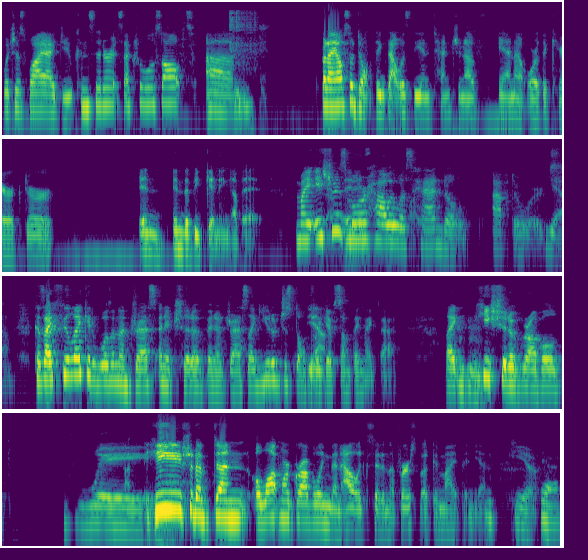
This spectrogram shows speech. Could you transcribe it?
which is why I do consider it sexual assault. Um, but I also don't think that was the intention of Ana or the character in in the beginning of it. My issue So is more is how it was hard. handled afterwards. Yeah. Because I feel like it wasn't addressed and it should have been addressed. Like, you just don't Yeah. forgive something like that. Like, Mhm. he should have groveled way. He should have done a lot more groveling than Alex did in the first book, in my opinion. yeah. Yeah.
